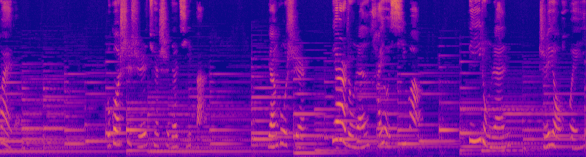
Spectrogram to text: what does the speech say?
坏的。不过事实却适得其反。缘故是，第二种人还有希望，第一种人只有回忆。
